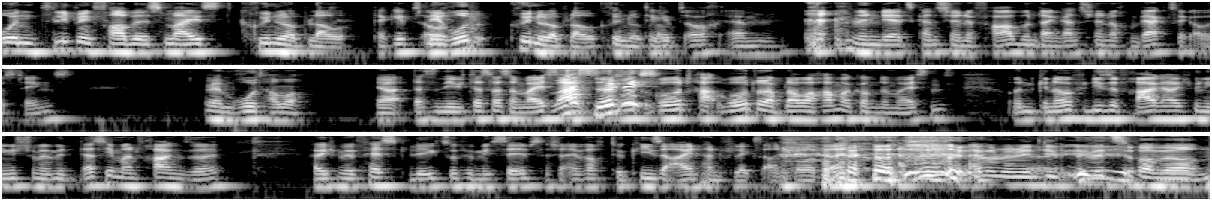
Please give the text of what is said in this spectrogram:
Und Lieblingsfarbe ist meist grün oder blau. Da gibt's auch. Nee, rot, grün oder blau, grün oder Da blau. gibt's auch, ähm, wenn du dir jetzt ganz schnell eine Farbe und dann ganz schnell noch ein Werkzeug ausdenkst. Ähm, Rothammer. Ja, das ist nämlich das, was am meisten. Was? Wirklich? Rot, rot, rot oder blauer Hammer kommt am meistens. Und genau für diese Frage habe ich mir nämlich schon, wenn mir das jemand fragen soll, habe ich mir festgelegt, so für mich selbst, dass ich einfach türkise Einhandflex antworte. einfach nur den Typ übelst zu verwirren.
